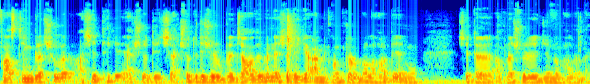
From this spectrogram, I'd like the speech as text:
ফাস্টিং ব্লাড সুগার আশি থেকে একশো তিরিশ। একশো তিরিশের উপরে যাওয়া যাবে না, সেটাকে আনকন্ট্রোল বলা হবে এবং সেটা আপনার শরীরের জন্য ভালো না।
